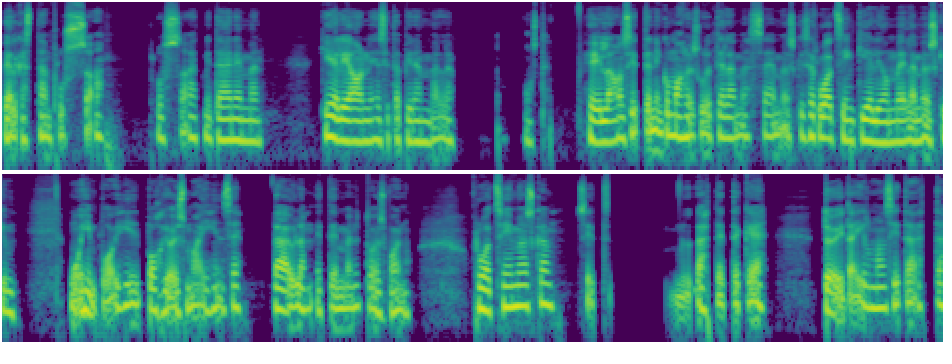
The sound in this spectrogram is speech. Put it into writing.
pelkästään plussaa, plussaa että mitä enemmän kieliä on, niin sitä pidemmälle musta heillä on sitten niin mahdollisuudet elämässä. Ja myöskin se ruotsin kieli on meillä myöskin muihin Pohjoismaihin se väylä, että en mä nyt olisi voinut ruotsiin myöskään sit lähteä tekemään töitä ilman sitä, että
